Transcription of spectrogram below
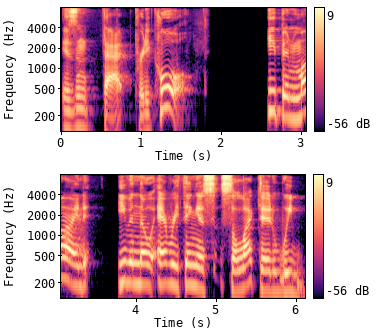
Isn't that pretty cool? Keep in mind, even though everything is selected, we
